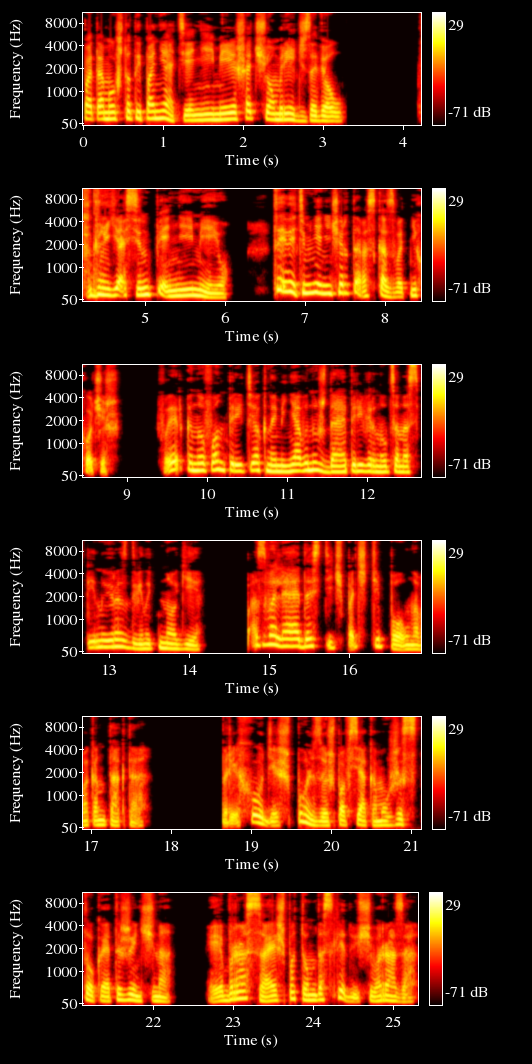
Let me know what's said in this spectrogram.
«Потому что ты понятия не имеешь, о чем речь завел». «Ну, ясен пень не имею. Ты ведь мне ни черта рассказывать не хочешь». Фыркнув, он перетек на меня, вынуждая перевернуться на спину и раздвинуть ноги, позволяя достичь почти полного контакта. Приходишь, пользуешь по-всякому, жестокая ты женщина, и бросаешь потом до следующего раза.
